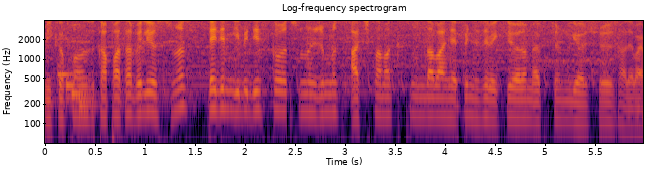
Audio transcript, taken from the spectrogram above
mikrofonunuzu kapatabiliyorsunuz. Dediğim gibi Discord sunucumuz açıklama kısmında var. Hepinizi bekliyorum. Öptüm. Görüşürüz. Hadi bay.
